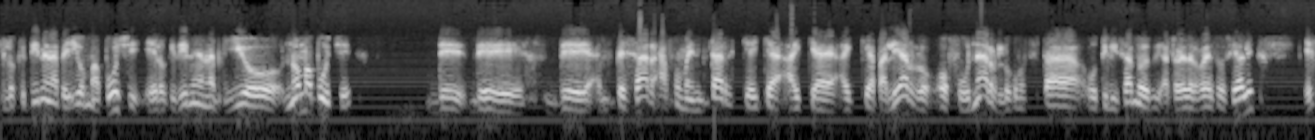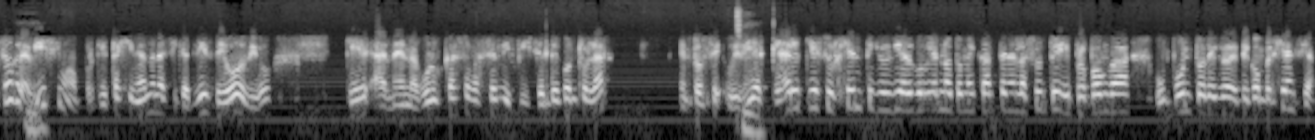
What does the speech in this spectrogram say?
los que tienen apellido mapuche y los que tienen apellido no mapuche, de, de, de empezar a fomentar que hay que hay que hay que apalearlo o funarlo como se está utilizando a través de las redes sociales eso es gravísimo porque está generando una cicatriz de odio que en algunos casos va a ser difícil de controlar. Entonces, hoy día, claro que es urgente que hoy día el gobierno tome carta en el asunto y proponga un punto de, de convergencia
